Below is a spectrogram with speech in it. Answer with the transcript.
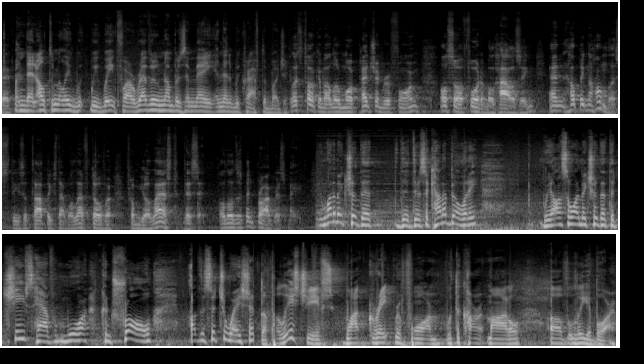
Okay. And then ultimately, we, we, wait for our revenue numbers in May, and then we craft a budget. Let's talk about a little more pension reform, also affordable housing, and helping the homeless. These are topics that were left over from your last visit, although there's been progress made. We want to make sure that, that there's accountability We also want to make sure that the chiefs have more control of the situation. The police chiefs want great reform with the current model of LEOBOR.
